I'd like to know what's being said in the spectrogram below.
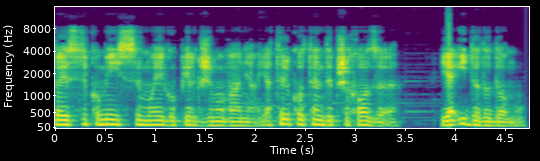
to jest tylko miejsce mojego pielgrzymowania. Ja tylko tędy przechodzę. Ja idę do domu.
